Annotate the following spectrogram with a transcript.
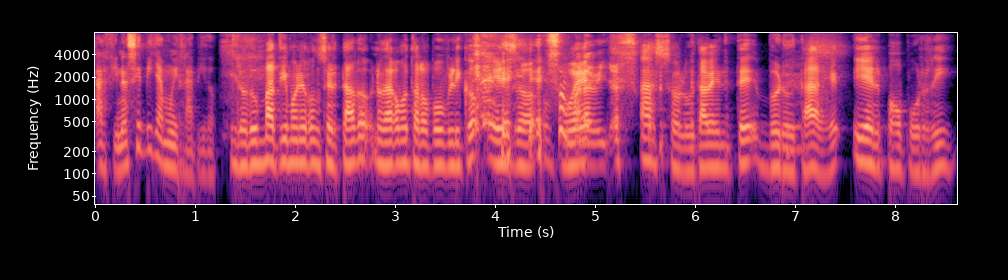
al final se pilla muy rápido. Y lo de un matrimonio concertado, no da como está lo público, eso, Eso es fue maravilloso. absolutamente brutal. ¿eh? Y el popurrí,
